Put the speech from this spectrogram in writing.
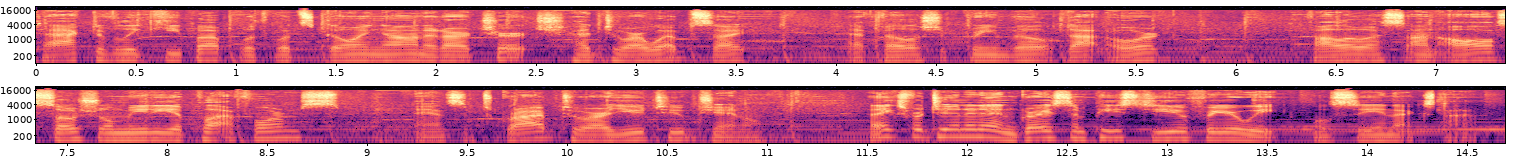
To actively keep up with what's going on at our church, head to our website at fellowshipgreenville.org. Follow us on all social media platforms and subscribe to our YouTube channel. Thanks for tuning in. Grace and peace to you for your week. We'll see you next time.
